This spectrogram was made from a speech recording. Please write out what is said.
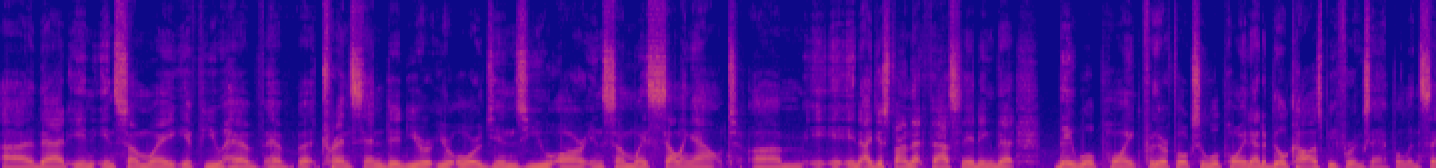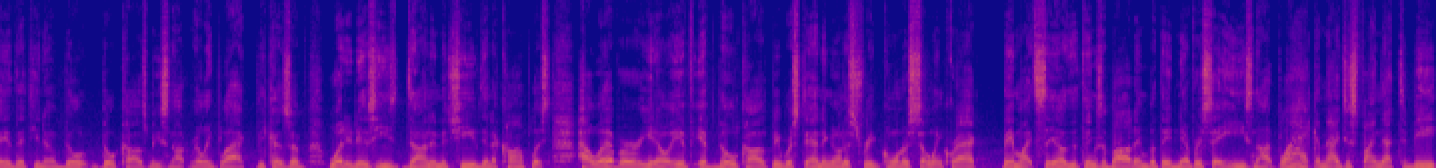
Uh, that in, in some way, if you have, have uh, transcended your, your origins, you are in some way selling out. Um, and I just found that fascinating that they will point, for their folks who will point at a Bill Cosby, for example, and say that, you know, Bill, Bill Cosby's not really black because of what it is he's done and achieved and accomplished. However, you know, if, if Bill Cosby were standing on a street corner selling crack, they might say other things about him, but they'd never say he's not black. And I just find that to be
